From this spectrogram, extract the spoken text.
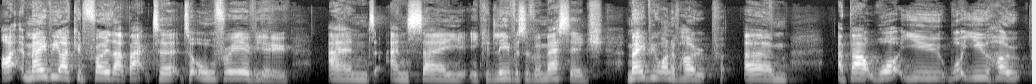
I, maybe I could throw that back to, to all three of you and, and say you could leave us with a message, maybe one of hope, um, about what you, what you hope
